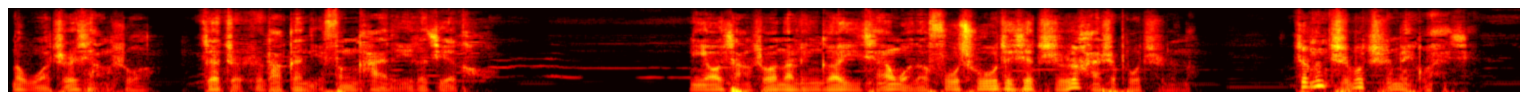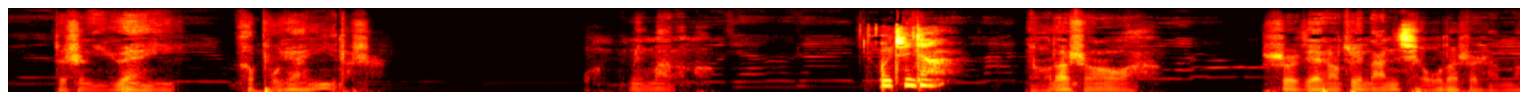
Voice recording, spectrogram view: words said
那我只想说。这只是他跟你分开的一个借口。你要想说，那林哥以前我的付出这些值还是不值呢？这跟值不值没关系，这是你愿意和不愿意的事儿。我明白了吗？我知道。有的时候啊，世界上最难求的是什么？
